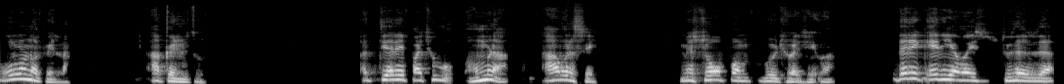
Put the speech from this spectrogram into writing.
કોરોના પહેલાં આ કર્યું હતું. અત્યારે પાછું હમણાં આ વર્ષે મેં સો પંપ ગોઠવ્યા છે એવા. દરેક એરિયા વાઇઝ જુદા જુદા.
